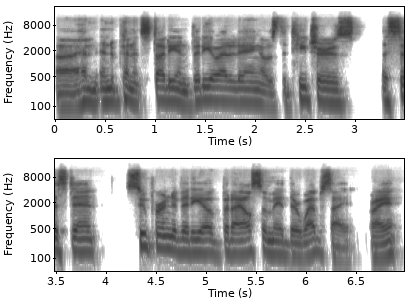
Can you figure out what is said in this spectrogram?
uh, I had an independent study in video editing. I was the teacher's assistant, super into video, but I also made their website, right?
